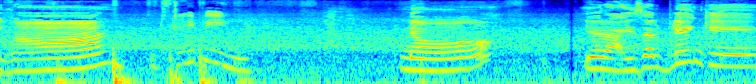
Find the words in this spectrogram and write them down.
Ivan. Sleeping. No, your eyes are blinking.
